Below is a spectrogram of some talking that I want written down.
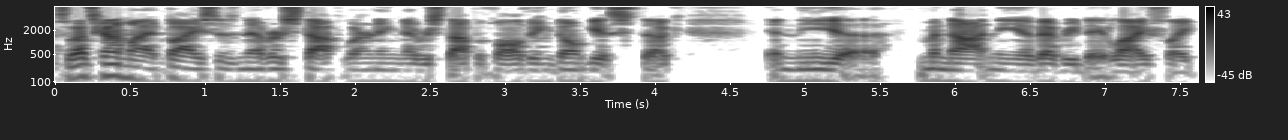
So that's kind of my advice: is never stop learning, never stop evolving. Don't get stuck in the uh, monotony of everyday life, like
